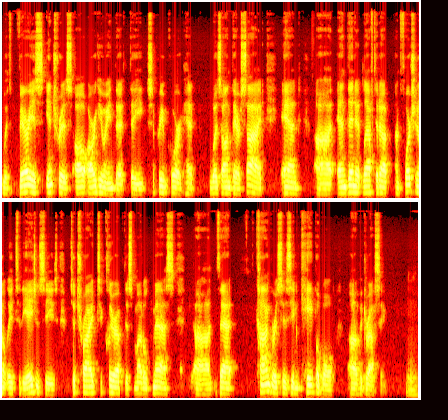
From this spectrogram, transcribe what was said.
with various interests all arguing that the Supreme Court had was on their side, and uh, and then it left it up, unfortunately, to the agencies to try to clear up this muddled mess uh, that Congress is incapable of addressing. Mm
